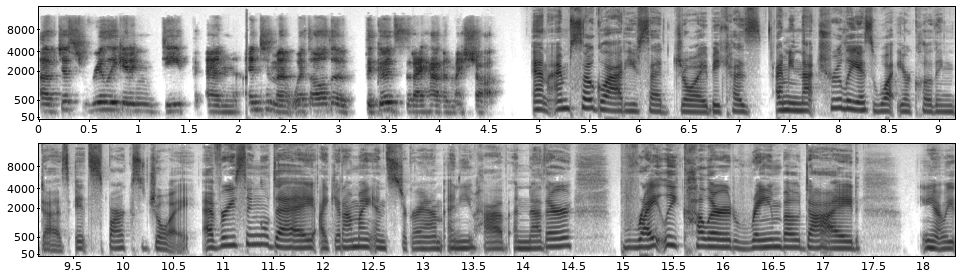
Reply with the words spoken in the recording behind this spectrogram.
of just really getting deep and intimate with all the, the goods that I have in my shop. And I'm so glad you said joy because I mean, that truly is what your clothing does. It sparks joy. Every single day, I get on my Instagram and you have another brightly colored, rainbow dyed you know,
